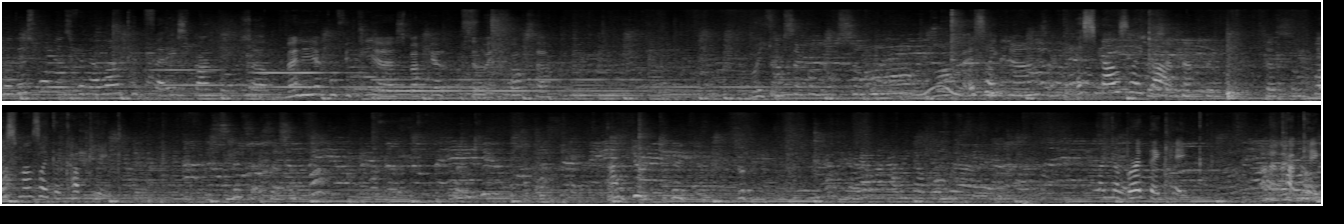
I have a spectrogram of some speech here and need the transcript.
So this one is vanilla confetti sparkle. So Vanilla confetti euh, sparkle, ça doit être fort ça. Font 50%, Mm, it's like- 15. It smells like quoi it smells like a cupcake. Like a birthday cake. Cupcake.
